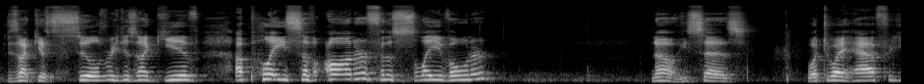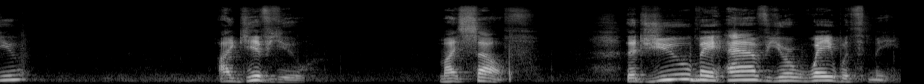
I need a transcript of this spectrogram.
He does not give silver. He does not give a place of honor for the slave owner. No, he says, What do I have for you? I give you myself that you may have your way with me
